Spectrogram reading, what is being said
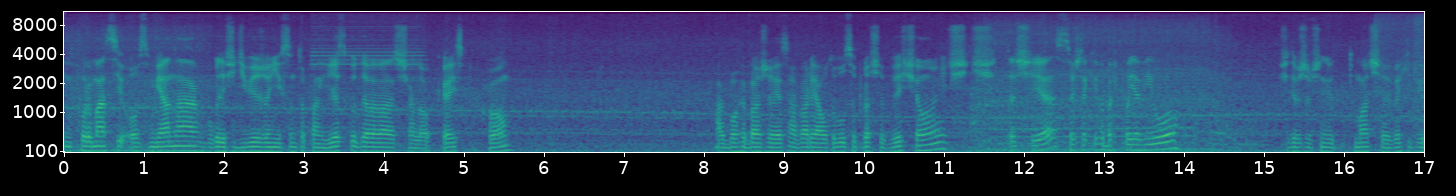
informacje o zmianach, w ogóle się dziwię, że oni chcą to po angielsku dawać, ale okej, spoko. Albo chyba, że jest awaria autobusu, proszę wysiąść. Też jest, coś takiego chyba się pojawiło. Jeśli dobrze się tłumaczę, vehicle,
